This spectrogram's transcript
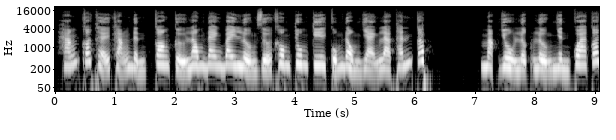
Hắn có thể khẳng định con cự long đang bay lượn giữa không trung kia cũng đồng dạng là thánh cấp. Mặc dù lực lượng nhìn qua có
